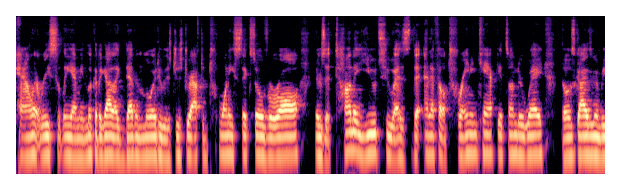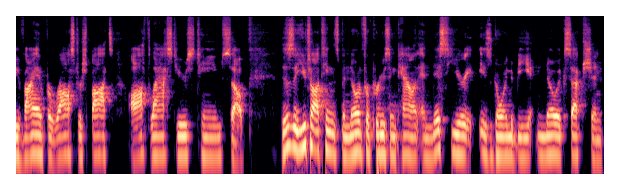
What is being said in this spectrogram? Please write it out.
talent recently. I mean, look at a guy like Devin Lloyd, who was just drafted 26 overall. There's a ton of Utes who, as the NFL training camp gets underway, those guys are going to be vying for roster spots off last year's team. So, this is a Utah team that's been known for producing talent, and this year is going to be no exception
